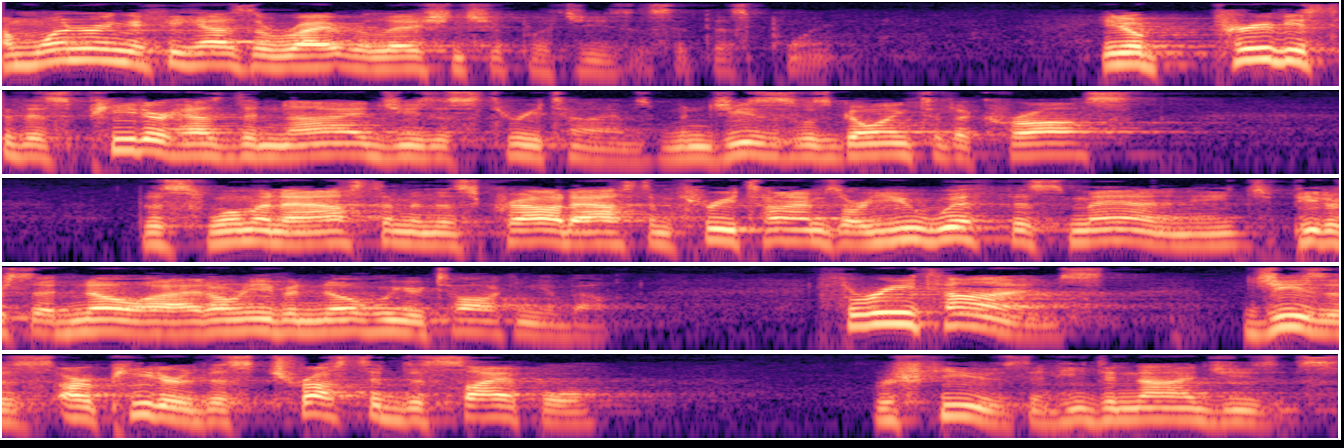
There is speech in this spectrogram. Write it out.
I'm wondering if he has the right relationship with Jesus at this point. You know, previous to this, Peter has denied Jesus three times. When Jesus was going to the cross, this woman asked him, and this crowd asked him three times, Are you with this man? And he, Peter said, No, I don't even know who you're talking about. Three times, Jesus, or Peter, this trusted disciple, refused and he denied Jesus.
